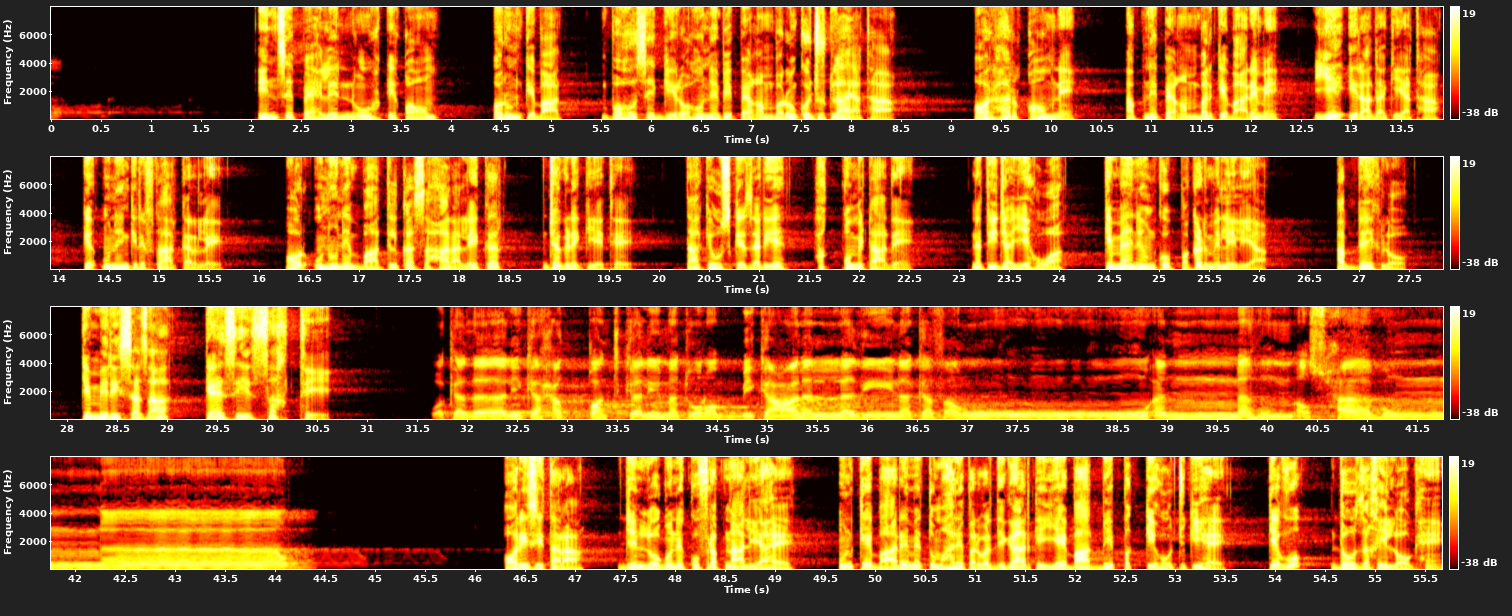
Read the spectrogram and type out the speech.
ان سے پہلے نوح کی قوم اور ان کے بعد بہت سے گروہوں نے بھی پیغمبروں کو جھٹلایا تھا اور ہر قوم نے اپنے پیغمبر کے بارے میں یہ ارادہ کیا تھا کہ انہیں گرفتار کر لے اور انہوں نے باطل کا سہارا لے کر جھگڑے کیے تھے تاکہ اس کے ذریعے حق کو مٹا دیں۔ نتیجہ یہ ہوا کہ میں نے ان کو پکڑ میں لے لیا۔ اب دیکھ لو کہ میری سزا کیسی سخت تھی۔ وكذلك حقت كلمة ربك على الذين كفروا أنهم أصحاب النار اور اسی طرح جن لوگوں نے کفر اپنا لیا ہے، ان کے بارے میں تمہارے پروردگار کی یہ بات بھی پکی ہو چکی ہے کہ وہ دو زخی لوگ ہیں۔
